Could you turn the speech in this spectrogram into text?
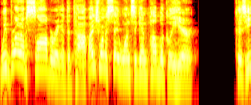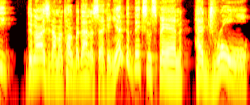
we brought up slobbering at the top. I just want to say once again publicly here, because he denies it. I'm going to talk about that in a second. Yenta Bixenspan had drool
